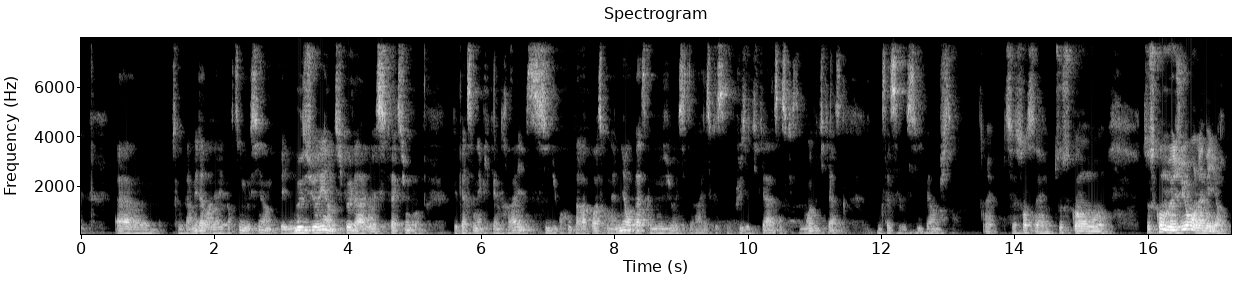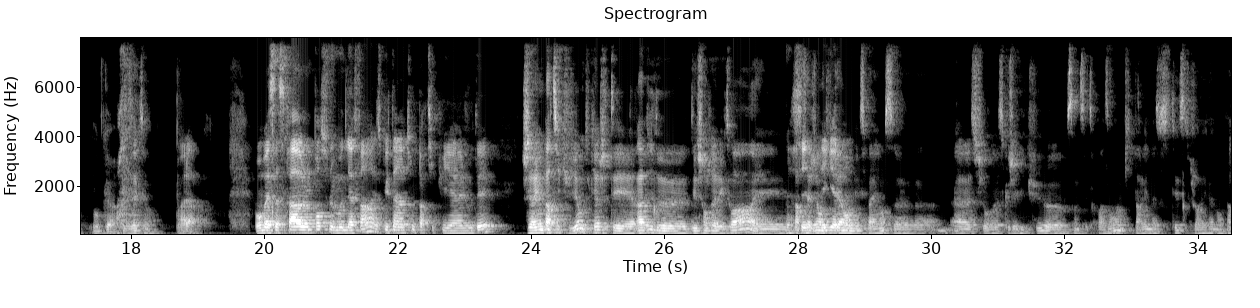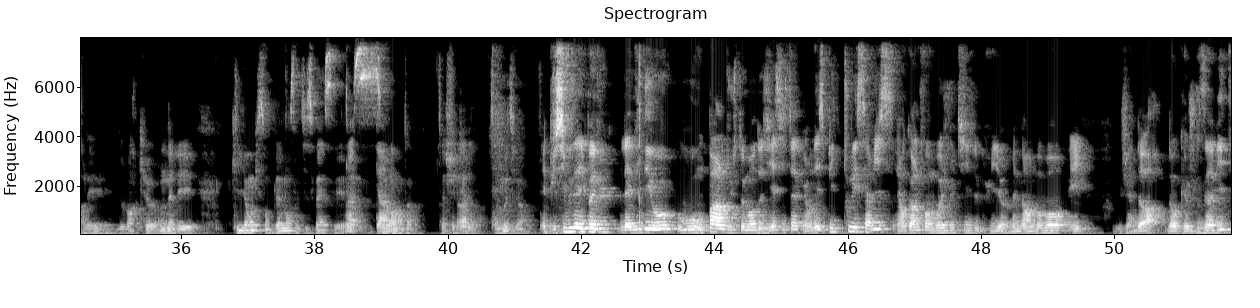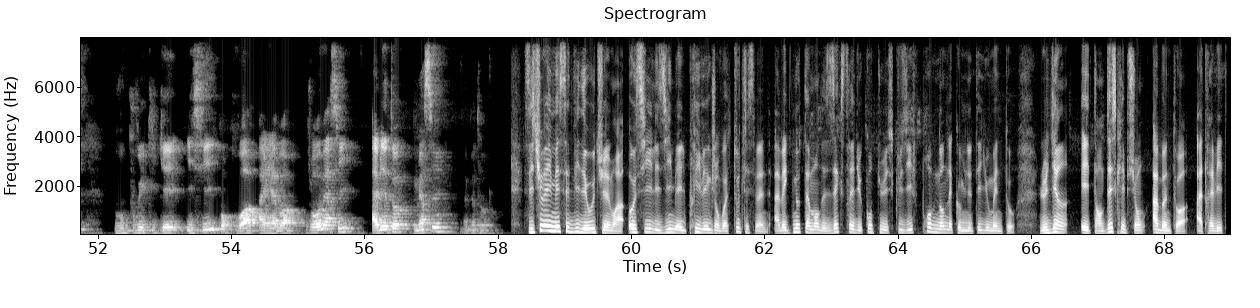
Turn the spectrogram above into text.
Euh, ça nous permet d'avoir des reporting aussi hein, et de mesurer un petit peu la, la satisfaction quoi, des personnes avec lesquelles on travaille. Et si du coup, par rapport à ce qu'on a mis en place comme mesure, etc., est-ce que c'est plus efficace, est-ce que c'est moins efficace? Donc ça, c'est aussi hyper enrichissant. Ouais, ce sont tout ce qu'on tout ce qu'on mesure, on l'améliore. Donc euh, exactement. voilà. Bon bah ça sera, je pense, le mot de la fin. Est-ce que tu as un truc particulier à ajouter? J'ai rien de particulier. En tout cas, j'étais ravi d'échanger avec toi et Merci, partager en également. tout cas mon expérience. Euh, euh, sur ce que j'ai vécu euh, au sein de ces trois ans et puis parler de ma société, ce que à en parler et de voir qu'on a des clients qui sont pleinement satisfaits, c'est ouais, vraiment top. Ça, je suis. Ça me motive. Et puis, si vous n'avez pas vu la vidéo où on parle justement de The Assistant et on explique tous les services, et encore une fois, moi, je l'utilise depuis euh, maintenant un moment et j'adore. Donc, je vous invite, vous pouvez cliquer ici pour pouvoir aller la voir. Je vous remercie. À bientôt. Merci. À bientôt. Si tu as aimé cette vidéo, tu aimeras aussi les emails privés que j'envoie toutes les semaines, avec notamment des extraits du contenu exclusif provenant de la communauté Youmento. Le lien est en description, abonne-toi, à très vite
